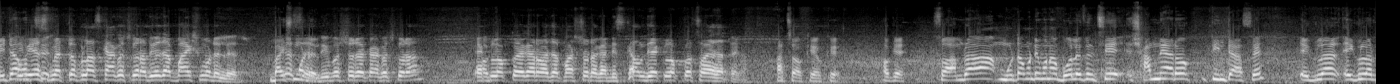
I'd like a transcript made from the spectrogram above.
এইটা টিভিএস মেট্রো প্লাস কাগজ করা দুই হাজার বাইশ মডেলের। 22 মডেল। দুই বছরের কাগজ করা এক লক্ষ এগারো হাজার পাঁচশো টাকা ডিসকাউন্ট দিয়ে এক লক্ষ ছয় হাজার টাকা। আচ্ছা ওকে ওকে ওকে সো আমরা মোটামুটি মনে বলে ফেলছি সামনে আরও তিনটা আছে। এগুলার এগুলার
